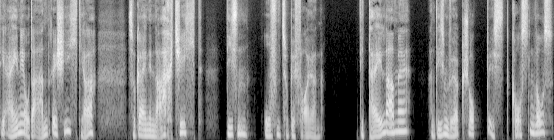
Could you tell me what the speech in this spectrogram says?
die eine oder andere Schicht, ja, sogar eine Nachtschicht, diesen Ofen zu befeuern. Die Teilnahme an diesem Workshop ist kostenlos.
